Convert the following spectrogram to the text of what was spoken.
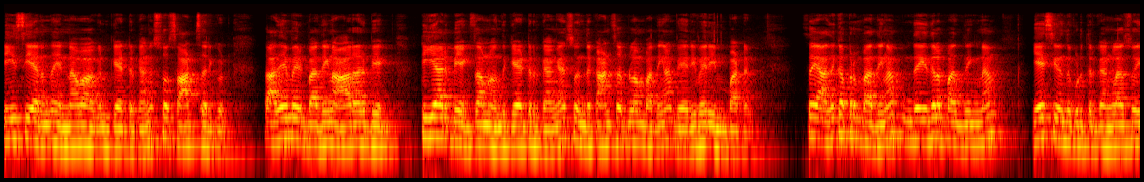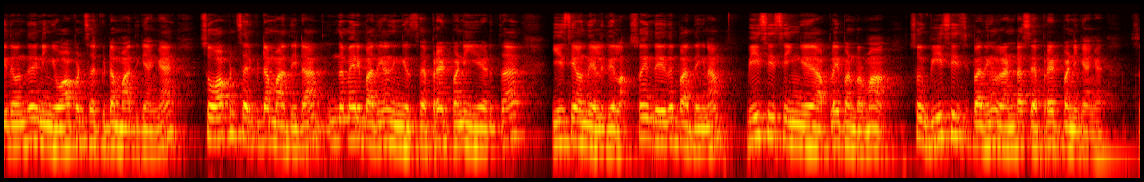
டிசியாக இருந்தால் என்னவாகுன்னு கேட்டிருக்காங்க. ஸோ ஷார்ட் சர்க்யூட் ஸோ அதே மாதிரி பார்த்தீங்கன்னா ஆர்ஆர்பி டிஆர்பி எக்ஸாமில் வந்து கேட்டிருக்காங்க. ஸோ இந்த கான்செப்ட்லாம் பார்த்தீங்கன்னா வெரி வெரி இம்பார்ட்டன்ட் ஸோ அதுக்கப்புறம் பார்த்தீங்கன்னா இந்த இதில் பார்த்தீங்கன்னா ஏசி வந்து கொடுத்துருக்காங்களா? ஸோ இதை வந்து நீங்கள் ஓப்பன் சர்க்யூட்டாக மாற்றிக்காங்க ஸோ ஓப்பன் சர்க்யூட்டாக மாற்றிட்டா இந்த மாதிரி பார்த்தீங்கன்னா நீங்கள் செப்பரேட் பண்ணி எடுத்தால் ஈஸியாக வந்து எழுதிடலாம். ஸோ இந்த இது பார்த்தீங்கன்னா விசிசி இங்கே அப்ளை பண்ணுறோமா ஸோ விசிசி பார்த்தீங்கன்னா ரெண்டாக செப்பரேட் பண்ணிக்கோங்க. ஸோ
